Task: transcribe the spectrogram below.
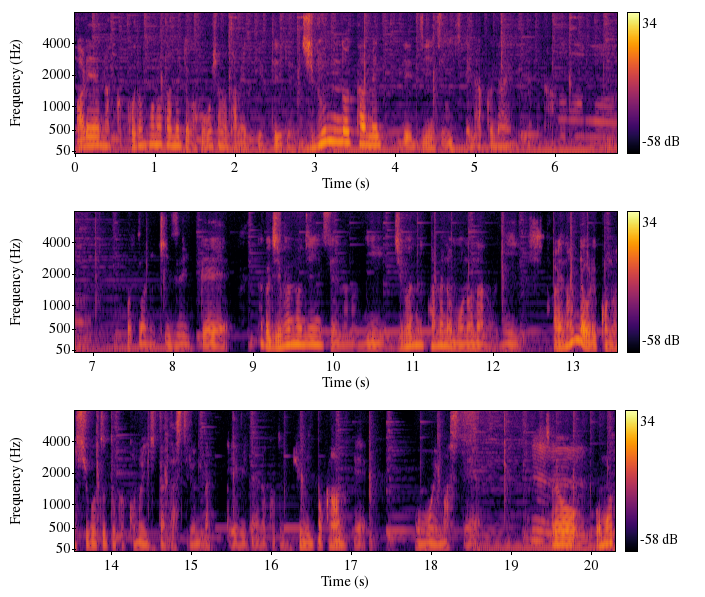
あれなんか子供のためとか保護者のためって言ってるけど自分のためで人生生きてなくないみたいな。ことに気づいてなんか自分の人生なのに自分のためのものなのにあれなんで俺この仕事とかこの生き方してるんだっけ？みたいなことに急にドカンって思いましてそれを思っ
